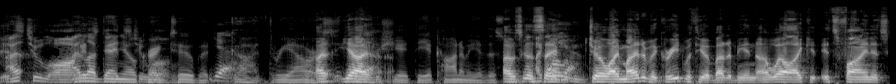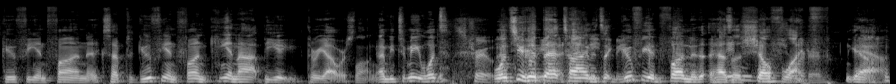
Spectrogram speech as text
It's too long. I It's- love it's Daniel too Craig long. too, but Yeah. God, three hours. I- yeah, I I- appreciate the economy of this. I was one. going to say, Oh, yeah. Joe, I might have agreed with you about it being, uh, well, I could, it's fine, it's goofy and fun, except goofy and fun cannot be three hours long. I mean, to me, once true. once That's you true, hit yeah. that time, it's like goofy and fun. It, has a shelf be life. shorter. Yeah.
